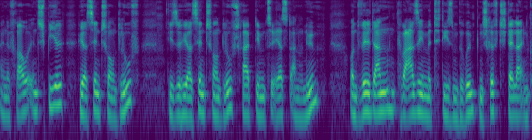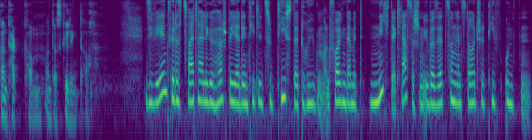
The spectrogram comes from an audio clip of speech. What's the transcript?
eine Frau ins Spiel, Hyacinthe Chantelouve, diese Hyacinthe Chantelouve schreibt ihm zuerst anonym und will dann quasi mit diesem berühmten Schriftsteller in Kontakt kommen. Und das gelingt auch. Sie wählen für das zweiteilige Hörspiel ja den Titel Zutiefst da drüben und folgen damit nicht der klassischen Übersetzung ins Deutsche tief unten.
